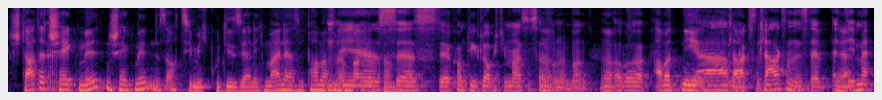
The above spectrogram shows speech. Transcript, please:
Startet Shake Milton. Shake Milton ist auch ziemlich gut dieses Jahr. Ich meine, er ist ein paar Mal von der nee, Bank der, ist, gekommen. der, ist, der kommt glaube ich, die meiste Zeit von der Bank. Ja. Aber, Aber nee, ja, Clarkson. Clarkson ist der, äh, Ja. der,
